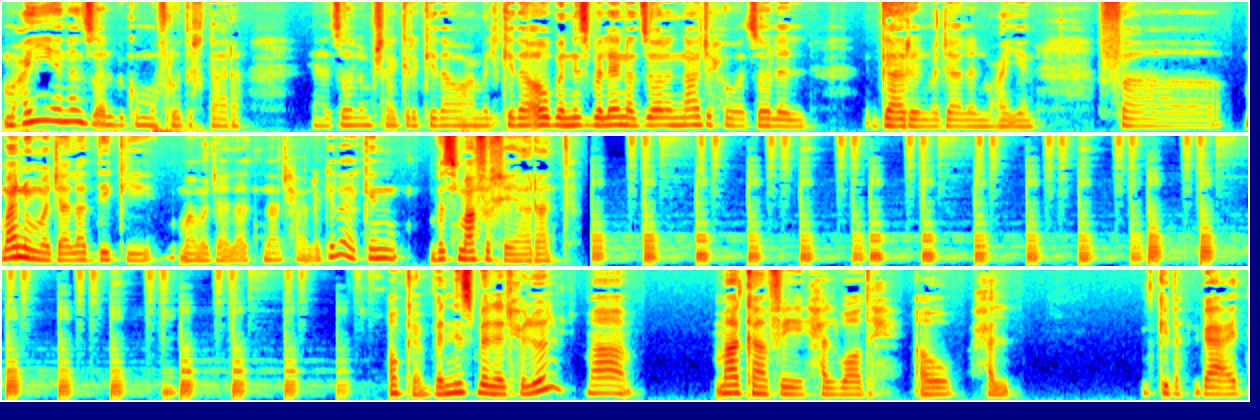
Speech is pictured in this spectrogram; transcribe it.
معينة الزول بيكون مفروض يختارها. يعني زول مش أقرا كده وأعمل كده أو بالنسبة لنا الزول الناجح هو الزول القاري المجال المعين. فما إنه المجالات ديكي ما مجالات ناجحة ولا كده لكن بس ما في خيارات. أوكي بالنسبة للحلول ما ما كان في حل واضح أو حل كده قاعد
